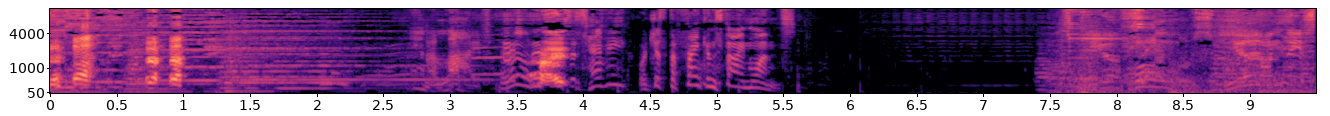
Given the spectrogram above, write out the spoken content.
And alive. Right. Is this heavy or just the Frankenstein ones? You fools! You on this?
